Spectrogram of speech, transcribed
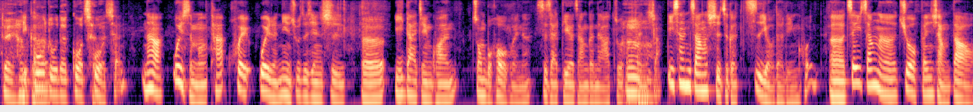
对，很孤独的过程。过程。那为什么他会为了念书这件事而衣带渐宽？终不后悔呢，是在第二章跟大家做的分享。第三章是这个自由的灵魂。呃，这一章呢就分享到，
